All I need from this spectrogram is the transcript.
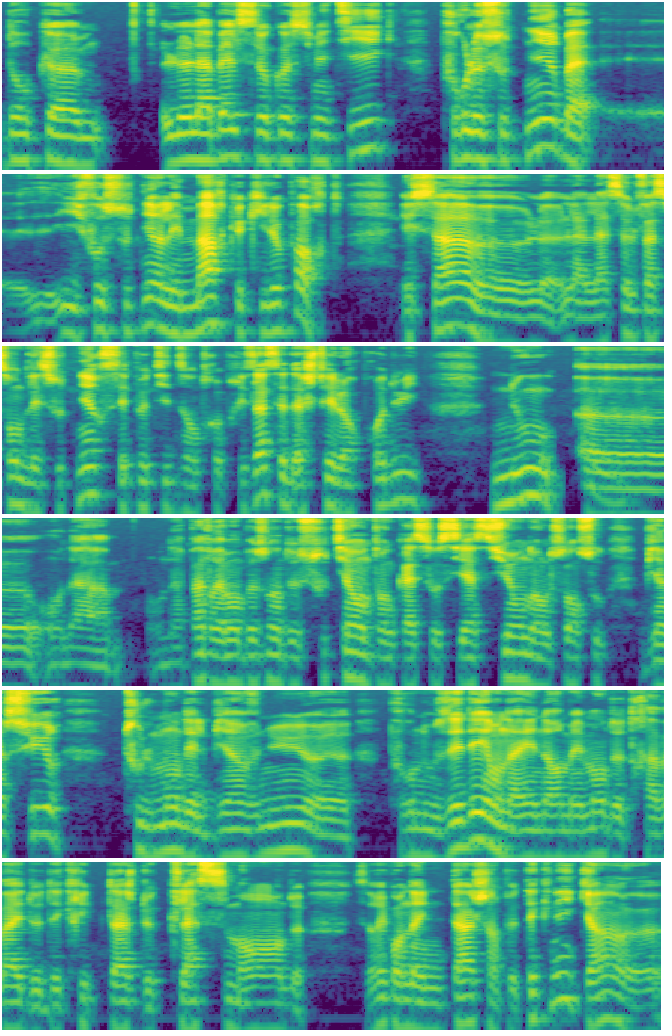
Donc, euh, le label Slow Cosmétique, pour le soutenir, ben, il faut soutenir les marques qui le portent. Et ça, la, seule façon de les soutenir, ces petites entreprises-là, c'est d'acheter leurs produits. Nous, on a, on n'a pas vraiment besoin de soutien en tant qu'association, dans le sens où, bien sûr, tout le monde est le bienvenu euh, pour nous aider. On a énormément de travail de décryptage, de classement. De... C'est vrai qu'on a une tâche un peu technique. Hein, euh,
